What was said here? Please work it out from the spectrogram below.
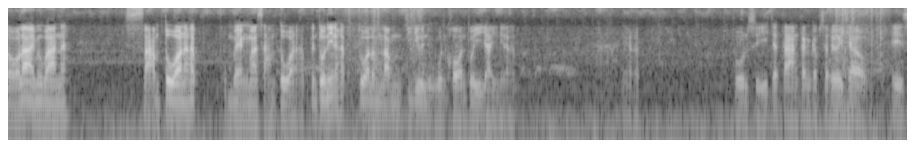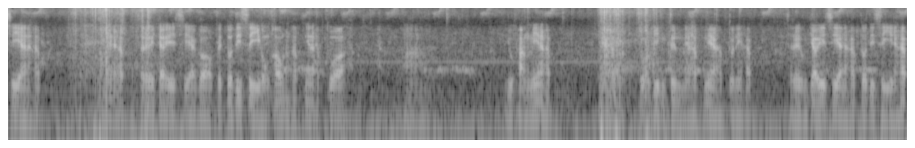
ต่อไล่เมื่อวานนะ สามตัวนะครับ ผมแบ่งมาสามตัวนะครับ เป็นตัวนี้นะครับ ตัวลำๆที่ยืนอยู่บนคอนตัวใหญ่ๆนี่นะครับนี่นะครับ โทนสีจะต่างกันกับสะเดยเจ้าเอเชียนะครับนี่นะครับสะเดยเจ้าเอเชียก็เป็นตัวที่สี่ของเขานะครับนี่นะครับตัวออยู่ฝั่งนี้นะครับเนี่ยครับตัวบินขึ้นนี่ยครับเนี่ยครับตัวนี้ครับสะเดยของเจ้าเอเชียนะครับ ตัวที่สี่นะครับ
